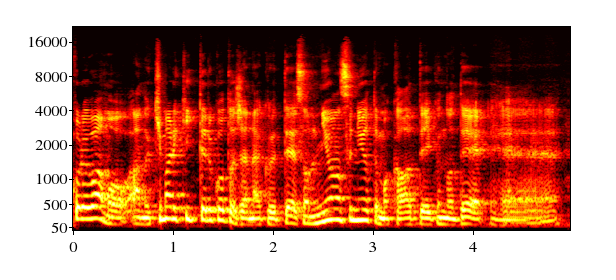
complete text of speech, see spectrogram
これはもうあの決まりきってることじゃなくてそのニュアンスによっても変わっていくので、えー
